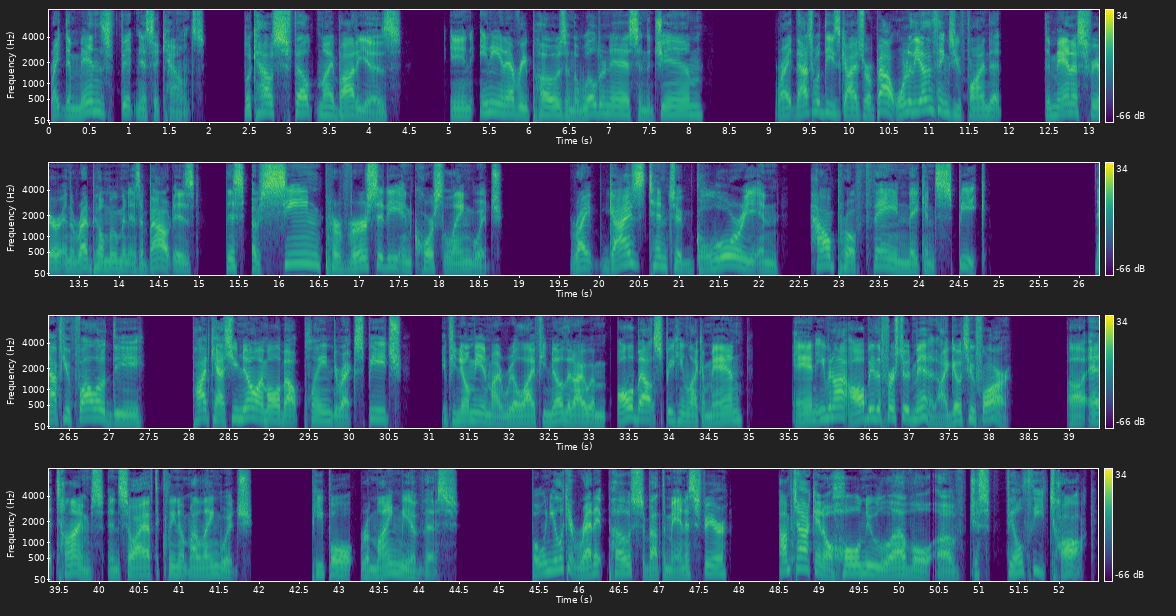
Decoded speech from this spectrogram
right? The men's fitness accounts. Look how svelte my body is in any and every pose in the wilderness, in the gym, right? That's what these guys are about. One of the other things you find that the manosphere and the red pill movement is about is this obscene perversity and coarse language, right? Guys tend to glory in how profane they can speak. Now, if you followed the podcast, you know I'm all about plain, direct speech if you know me in my real life, you know that I am all about speaking like a man. And even I, I'll be the first to admit I go too far uh, at times. And so I have to clean up my language. People remind me of this. But when you look at Reddit posts about the manosphere, I'm talking a whole new level of just filthy talk.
